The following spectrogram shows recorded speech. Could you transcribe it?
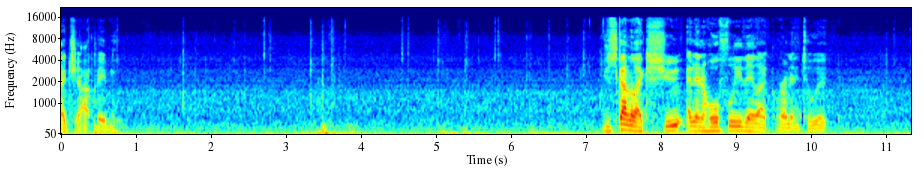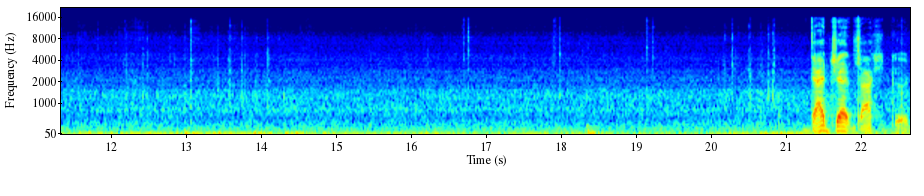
Headshot, baby. You just gotta like shoot and then hopefully they like run into it. That Jett's actually good.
